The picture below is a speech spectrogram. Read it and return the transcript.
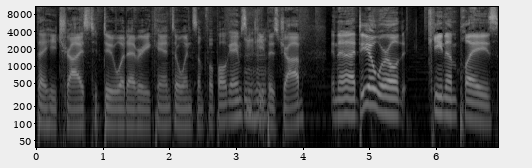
that he tries to do whatever he can to win some football games and Mhm. keep his job. In an ideal world, Keenum plays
